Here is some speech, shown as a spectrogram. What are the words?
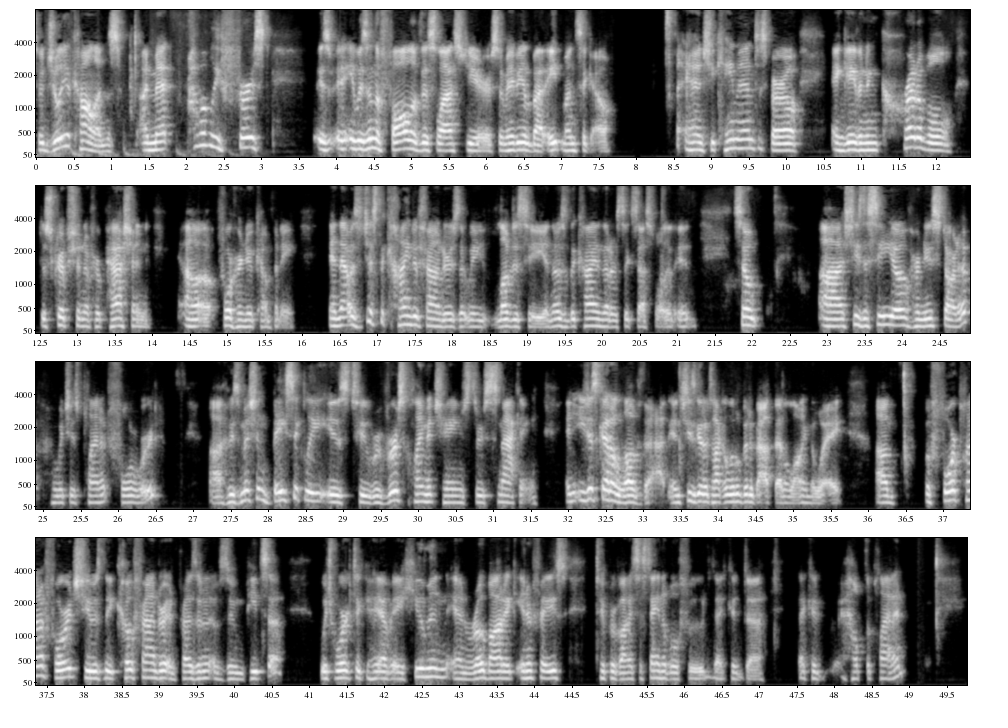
So Julia Collins, I met probably first, is it was in the fall of this last year, so maybe about eight months ago. And she came in to Spero and gave an incredible description of her passion uh, for her new company. And that was just the kind of founders that we love to see. And those are the kind that are successful. It, it, so uh, she's the CEO of her new startup, which is Planet Forward uh, whose mission basically is to reverse climate change through snacking. And you just gotta love that. And she's gonna talk a little bit about that along the way. Um, before Planet Forward, she was the co-founder and president of Zume Pizza, which worked to have a human and robotic interface to provide sustainable food that could, uh, that could help the planet.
